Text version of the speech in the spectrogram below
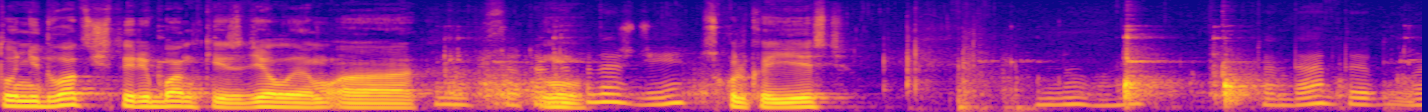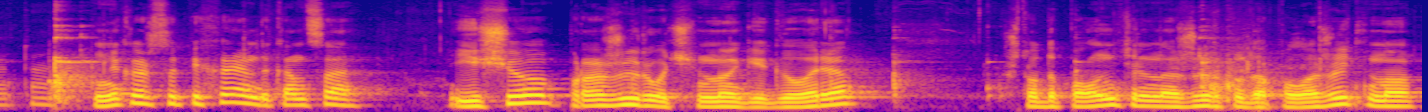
то не 24 банки сделаем, а Ну все, тогда ну. подожди. сколько есть. Ну ладно. Тогда ты это... Мне кажется, пихаем до конца. Еще про жир очень многие говорят, что дополнительно жир туда положить, но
